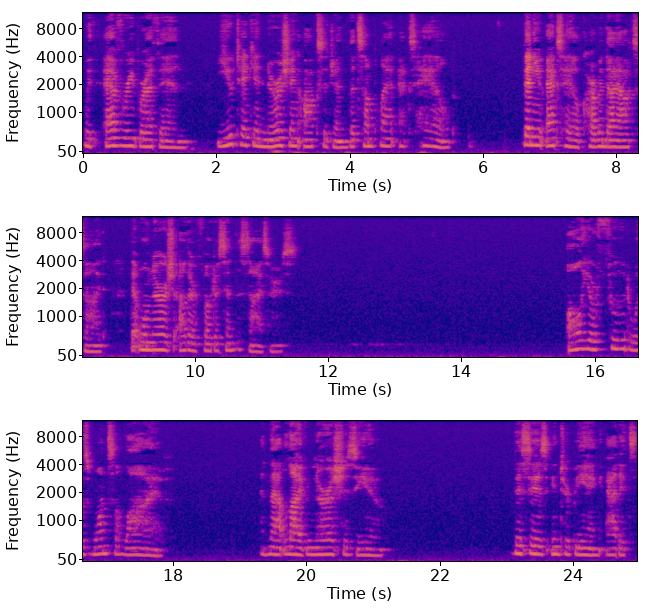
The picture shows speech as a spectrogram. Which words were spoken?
With every breath in, you take in nourishing oxygen that some plant exhaled. Then you exhale carbon dioxide that will nourish other photosynthesizers. All your food was once alive, and that life nourishes you. This is interbeing at its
